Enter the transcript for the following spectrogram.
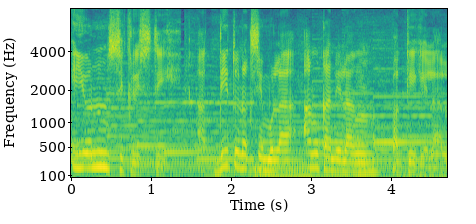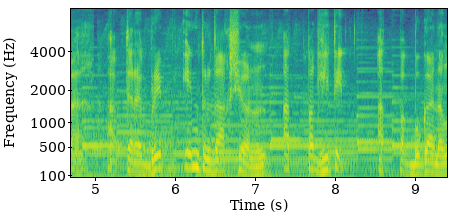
Iyon si Christy. At dito nagsimula ang kanilang pagkikilala. After a brief introduction at paghitit at pagbuga ng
